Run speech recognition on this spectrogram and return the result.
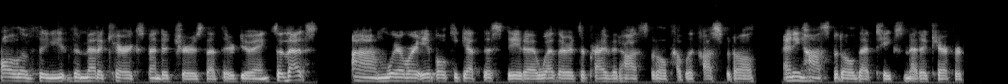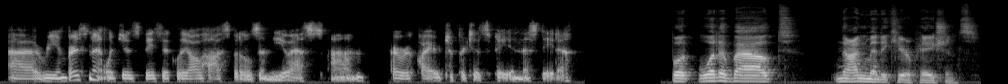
all of the the Medicare expenditures that they're doing. So that's um, where we're able to get this data, whether it's a private hospital, public hospital, any hospital that takes Medicare for uh, reimbursement, which is basically all hospitals in the U.S. Um, are required to participate in this data. But what about non-Medicare patients?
